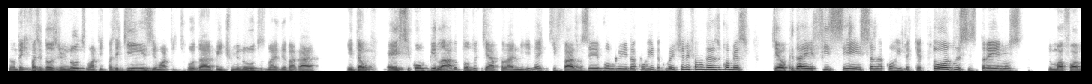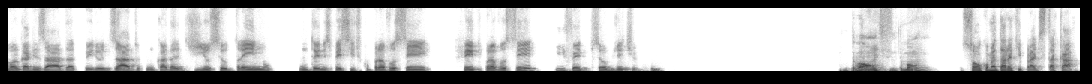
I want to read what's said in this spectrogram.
Não tem que fazer 12 minutos, uma hora tem que fazer 15, uma hora tem que rodar 20 minutos mais devagar. Então, é esse compilado todo que é a planilha que faz você evoluir na corrida. Como a gente já falou desde o começo, que é o que dá eficiência na corrida, que é todos esses treinos de uma forma organizada, periodizado, com cada dia o seu treino, um treino específico para você, feito para você e feito para o seu objetivo. Muito bom, muito bom. Só o um comentário aqui para destacar.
